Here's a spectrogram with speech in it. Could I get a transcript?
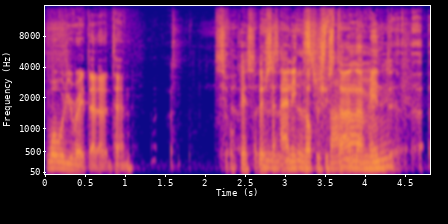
What would you rate that out of 10? Okay, so there's Is- Annie is top, Tristana Tristana mid. Annie? Uh,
